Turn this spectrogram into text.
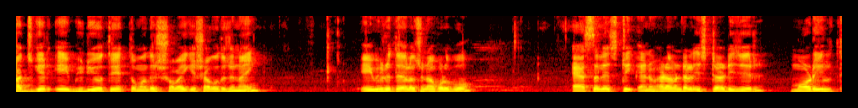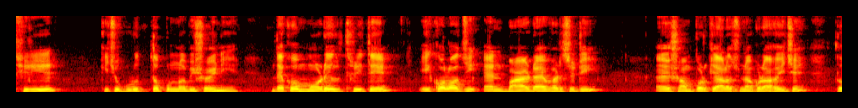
আজকের এই ভিডিওতে তোমাদের সবাইকে স্বাগত জানাই। এই ভিডিওতে আলোচনা করব এসএলএসটি এনভায়রনমেন্টাল স্টাডিজের মডিউল থ্রির কিছু গুরুত্বপূর্ণ বিষয় নিয়ে। দেখো মডিউল থ্রিতে ইকোলজি অ্যান্ড বায়োডাইভার্সিটি সম্পর্কে আলোচনা করা হয়েছে। তো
